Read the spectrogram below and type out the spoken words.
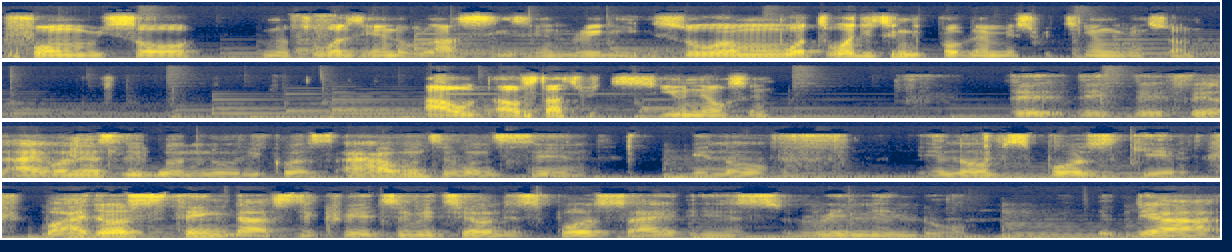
form we saw you know towards the end of last season really. So um what what do you think the problem is with Heung-Min Son? I'll I'll start with you, Nelson. the, the the thing I honestly don't know because I haven't even seen enough enough Spurs game. But I just think that the creativity on the Spurs side is really low. Their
